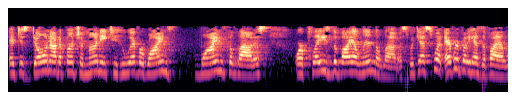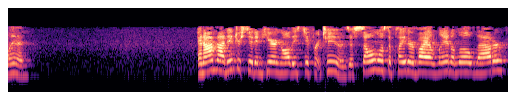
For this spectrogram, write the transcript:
of just doling out a bunch of money to whoever whines, whines the loudest or plays the violin the loudest. Well, guess what? Everybody has a violin. And I'm not interested in hearing all these different tunes. If someone wants to play their violin a little louder,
